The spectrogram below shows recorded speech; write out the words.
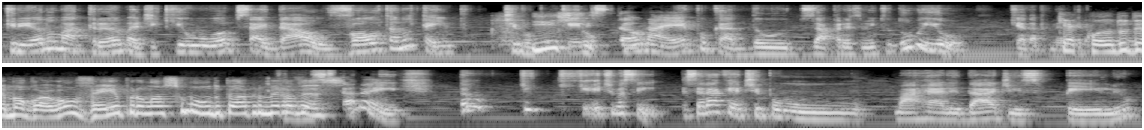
criando uma trama de que o Upside Down volta no tempo. Tipo, porque Isso. eles estão na época do desaparecimento do Will, que é da Que primeira é quando o Demogorgon veio pro nosso mundo pela primeira vez. Exatamente. Então, que, que- tipo assim, será que é tipo um- uma realidade espelho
